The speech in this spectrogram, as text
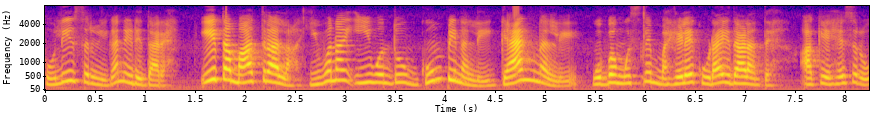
ಪೊಲೀಸರು ಈಗ ನೀಡಿದ್ದಾರೆ. ಈತ ಮಾತ್ರ ಅಲ್ಲ, ಇವನ ಈ ಒಂದು ಗುಂಪಿನಲ್ಲಿ, ಗ್ಯಾಂಗ್ನಲ್ಲಿ ಒಬ್ಬ ಮುಸ್ಲಿಂ ಮಹಿಳೆ ಕೂಡ ಇದ್ದಾಳಂತೆ. ಆಕೆ ಹೆಸರು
